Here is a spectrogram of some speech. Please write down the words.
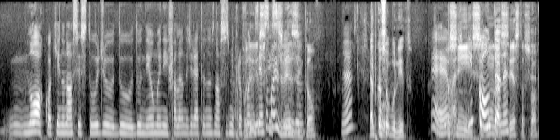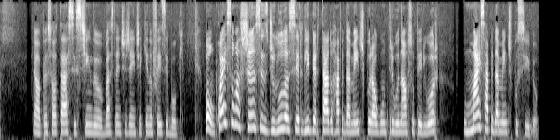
em loco aqui no nosso estúdio do, do Neumann, falando direto nos nossos ah, microfones ah, e assistindo. mais vezes, então. É, é porque eu sou bonito. É, eu assim, acho que conta, né? sexta só. É. Ó, o pessoal está assistindo bastante gente aqui no Facebook. Bom, quais são as chances de Lula ser libertado rapidamente por algum tribunal superior o mais rapidamente possível?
